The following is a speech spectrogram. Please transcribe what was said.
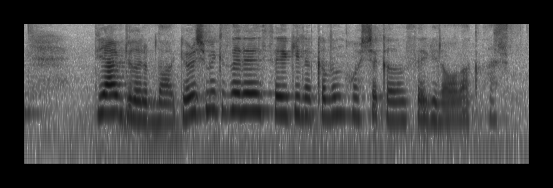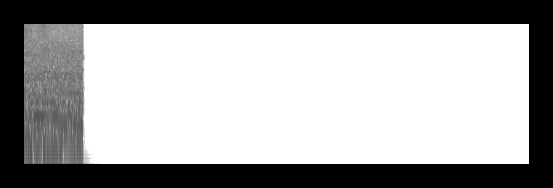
Diğer videolarımda görüşmek üzere. Sevgiyle kalın, hoşça kalın sevgili oğlaklar.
